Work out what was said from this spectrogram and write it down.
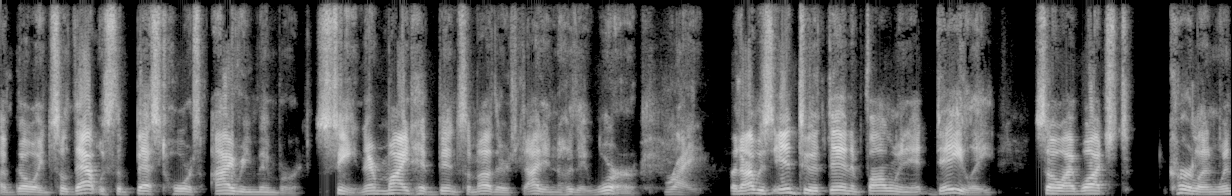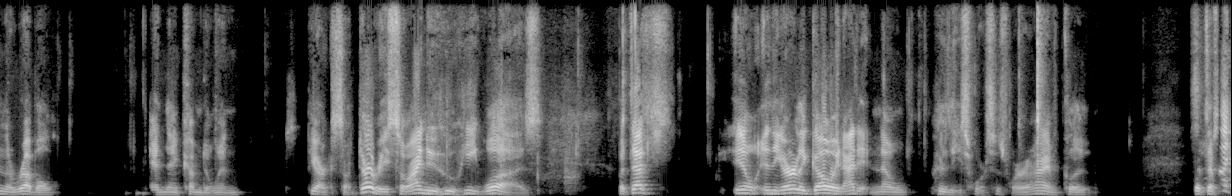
of going. So that was the best horse I remember seeing. There might have been some others. I didn't know who they were. Right. But I was into it then and following it daily. So I watched Curlin win the Rebel and then come to win the Arkansas Derby. So I knew who he was. But that's, you know, in the early going, I didn't know who these horses were. I have a clue. But the like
